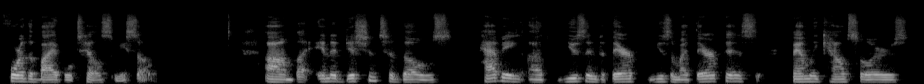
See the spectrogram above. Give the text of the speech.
For the Bible Tells Me So. Um, but in addition to those, having using the ther- using my therapist, family counselors,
